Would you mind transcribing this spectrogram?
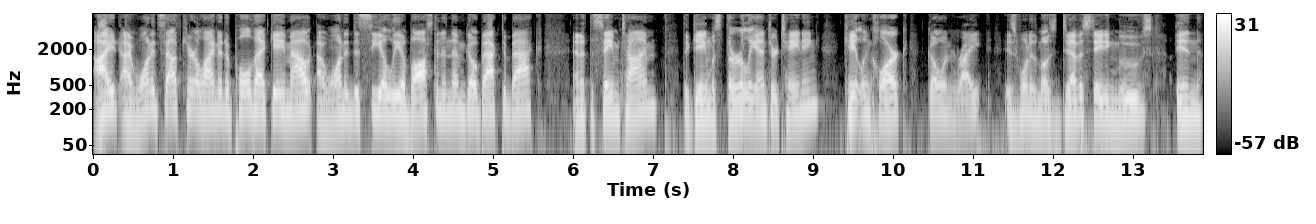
I, I wanted South Carolina to pull that game out. I wanted to see Aliyah Boston and them go back to back. And at the same time, the game was thoroughly entertaining. Caitlin Clark going right is one of the most devastating moves in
